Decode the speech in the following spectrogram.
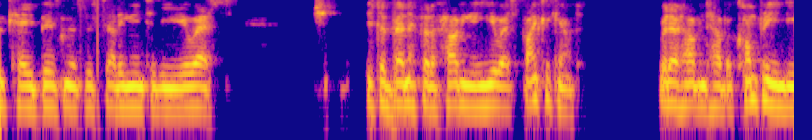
UK business is selling into the US. Is the benefit of having a US bank account without having to have a company in the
